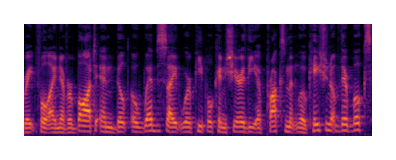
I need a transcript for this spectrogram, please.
grateful I never bought, and built a website where people can share the approximate location of their books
